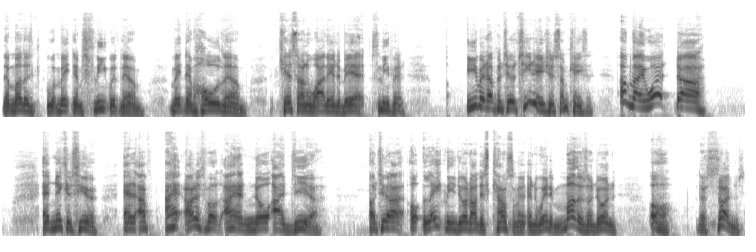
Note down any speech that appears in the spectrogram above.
Their mothers would make them sleep with them, make them hold them, kiss on them while they're in the bed sleeping, even up until a teenager in some cases. I'm like, what? And Nick is here, and I've I honestly I had no idea until I oh, lately doing all this counseling and the way the mothers are doing Oh, their sons.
